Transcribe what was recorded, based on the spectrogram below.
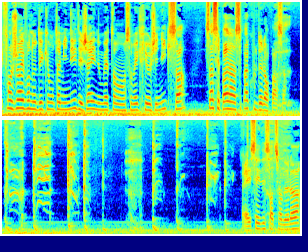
Ils font genre, ils vont nous décontaminer, déjà, ils nous mettent en sommeil cryogénique, ça... Ça, c'est pas, c'est pas cool de leur part, ça. Allez, essaye de sortir de là.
